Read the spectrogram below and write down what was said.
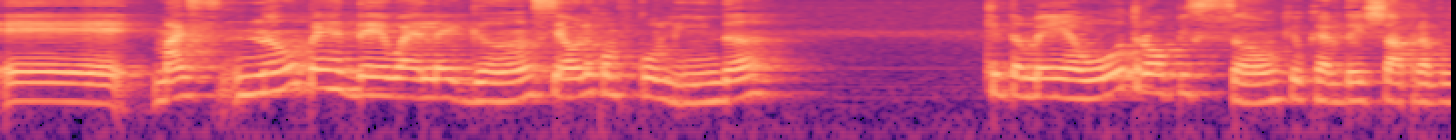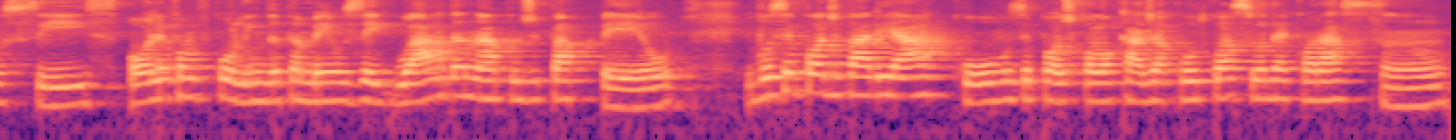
é, mas não perdeu a elegância. Olha como ficou linda. Que também é outra opção que eu quero deixar para vocês. Olha como ficou linda também. Usei guardanapo de papel. E você pode variar a cor, você pode colocar de acordo com a sua decoração.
